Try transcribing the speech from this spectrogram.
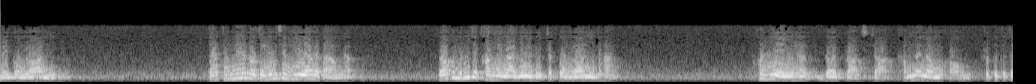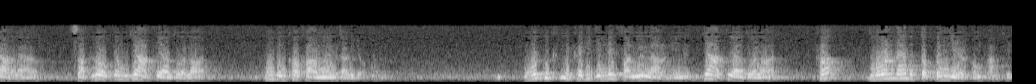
ในกงล้อนี้แต่ถึงแม้เราจะรู้เช่นนี้แล้วก็ตามครับ เราก็ไม่รู้จะทำอยังไงยังหลุดจากกองล้อนี้ได้ข้อนี้เองครับโดยปราศจากคำแนะนำของพระพุทธเจ้าแล้ว สัตว์โลกย่อมยากที่เอาตัวรอดนี่เป็นข้อความในพระเจ้าวิโย คมนุษย์ไม่เคยได้ยินได้ฟังเรื่องรานี้นะยากที่เอาตัวรอด เพราะล้วนแล้วจะตกเป็นเหยื่อของความคิด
